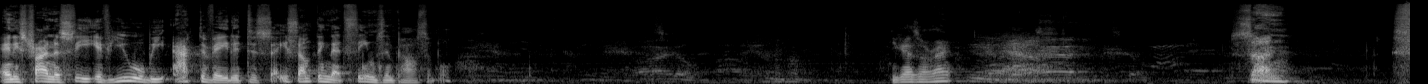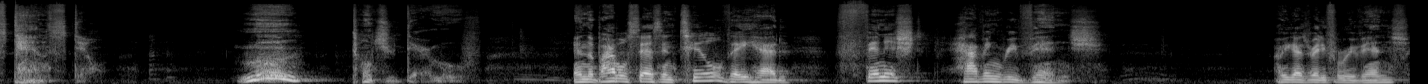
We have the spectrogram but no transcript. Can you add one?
And He's trying to see if you will be activated to say something that seems impossible. You guys all right? Sun, stand still. Moon, don't you dare move. And the Bible says, until they had finished having revenge. Are you guys ready for revenge?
